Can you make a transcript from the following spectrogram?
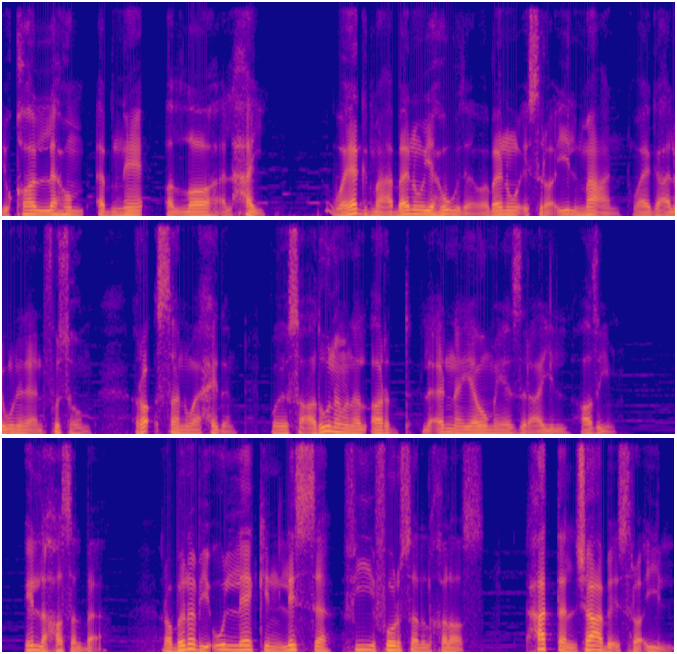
يقال لهم أبناء الله الحي. ويجمع بنو يهوذا وبنو إسرائيل معا ويجعلون لأنفسهم رأسا واحدا ويصعدون من الأرض لأن يوم يزرعيل عظيم إيه اللي حصل بقى؟ ربنا بيقول لكن لسه في فرصة للخلاص. حتى الشعب إسرائيل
